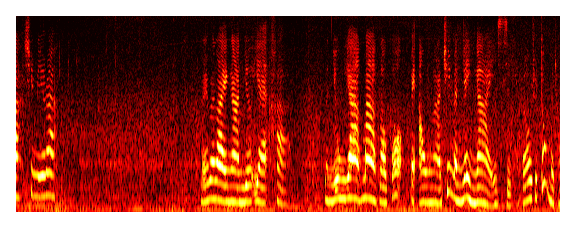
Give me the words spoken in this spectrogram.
ะชิมิระไม่เป็นไรงานเยอะแยะค่ะ มันยุ่งยากมากเราก็ไปเอางานที่มันง่ายๆสิ เราจะต้องมาท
